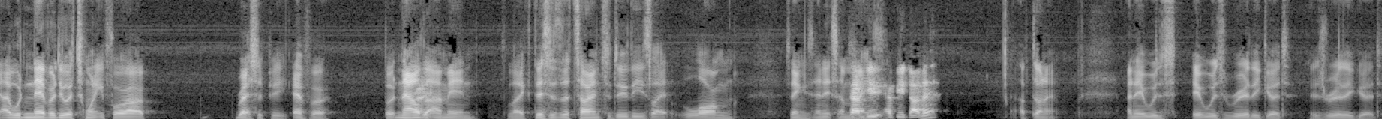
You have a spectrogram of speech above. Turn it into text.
I would never do a 24 hour recipe ever, but now right. that I'm in, like this is the time to do these like long things, and it's amazing. Have you have you done it? I've done it, and it was it was really good. It was really good.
